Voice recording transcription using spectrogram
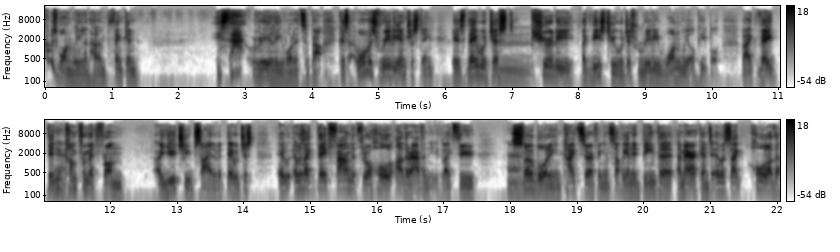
I was one wheeling home thinking. Is that really what it's about? Because what was really interesting is they were just Hmm. purely like these two were just really one wheel people. Like they didn't Yeah. come from it from a YouTube side of it. They were just it, it was like they'd found it through a whole other avenue, like through snowboarding and kite surfing and stuff like and they'd been to Americans. It was like whole other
